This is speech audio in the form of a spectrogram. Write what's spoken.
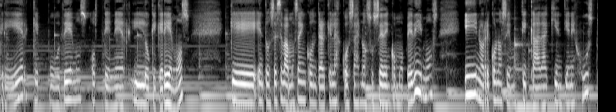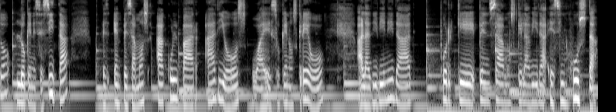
creer que podemos obtener lo que queremos que entonces vamos a encontrar que las cosas no suceden como pedimos y no reconocemos que cada quien tiene justo lo que necesita, pues, empezamos a culpar a Dios o a eso que nos creó, a la divinidad, porque pensamos que la vida es injusta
